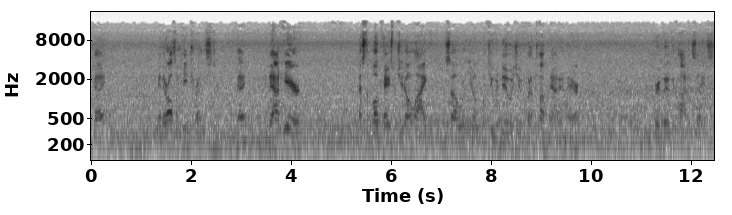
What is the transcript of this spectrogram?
okay? And they're also heat traced, okay? And down here, that's the blow case, which you don't like. So, you what you would do is you would put a pump down in there to remove the condensates.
